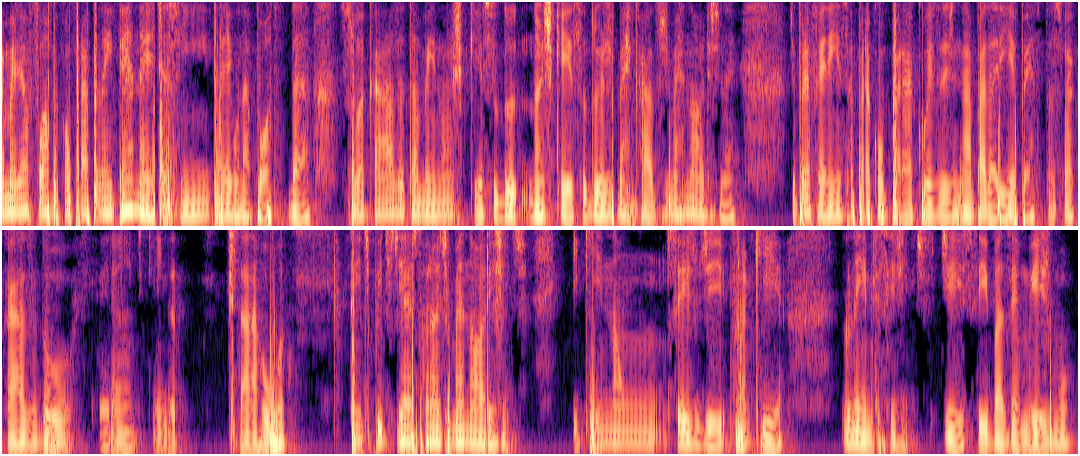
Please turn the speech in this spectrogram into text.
A melhor forma é comprar pela internet, assim entrego na porta da sua casa. Também não esqueça, do, não esqueça dos mercados menores, né? De preferência para comprar coisas na padaria perto da sua casa, do feirante que ainda está na rua. Tente pedir de restaurantes menores, gente, e que não seja de franquia. Lembre-se, gente, de se fazer o mesmo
